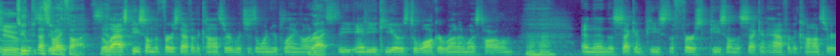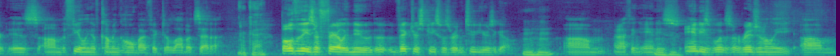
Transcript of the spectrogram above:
They're two. two? It's That's two. what I thought. It's the Yeah. last piece on the first half of the concert, which is the one you're playing on. Right. It's the Andy Akiho's to Walk or Run in West Harlem. Uh-huh. And then the second piece, the first piece on the second half of the concert, is um, The Feeling of Coming Home by Victor Labozzetta. Okay. Both of these are fairly new. The, Victor's piece was written two years ago. Mm-hmm. Um, and I think Andy's Andy's was originally um,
